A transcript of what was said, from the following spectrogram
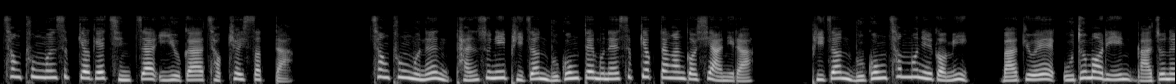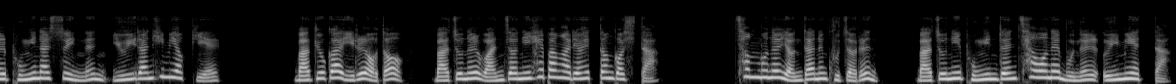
청풍문 습격의 진짜 이유가 적혀 있었다. 청풍문은 단순히 비전 무공 때문에 습격당한 것이 아니라 비전 무공 천문일검이 마교의 우두머리인 마존을 봉인할 수 있는 유일한 힘이었기에 마교가 이를 얻어 마존을 완전히 해방하려 했던 것이다. 천문을 연다는 구절은 마존이 봉인된 차원의 문을 의미했다.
